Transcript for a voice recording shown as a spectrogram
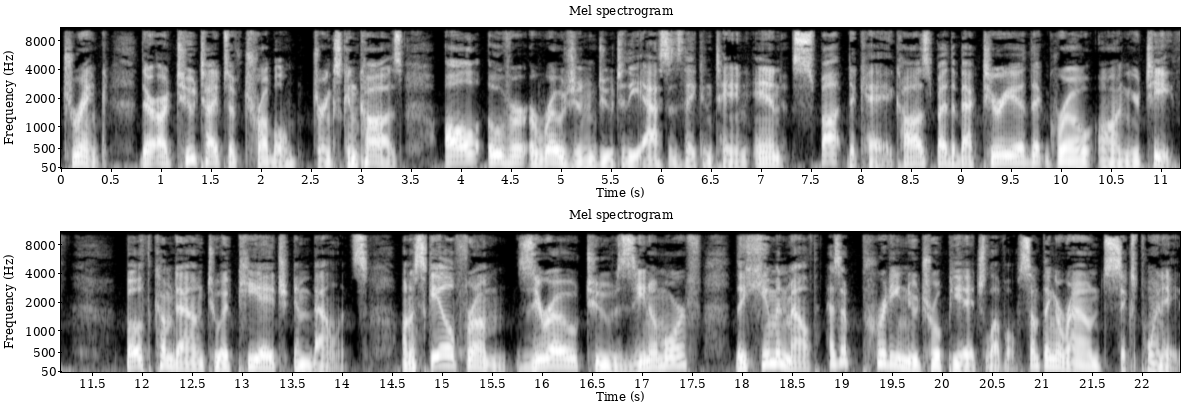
drink. There are two types of trouble drinks can cause all over erosion due to the acids they contain, and spot decay caused by the bacteria that grow on your teeth. Both come down to a pH imbalance. On a scale from zero to xenomorph, the human mouth has a pretty neutral pH level, something around 6.8.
